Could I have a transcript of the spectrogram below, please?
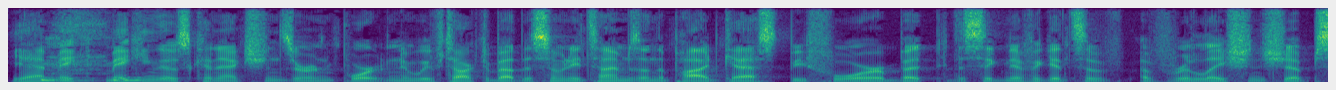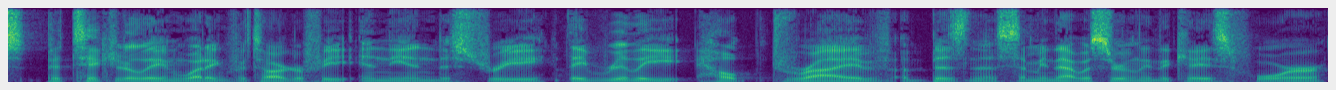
Yeah, make, making those connections are important. And we've talked about this so many times on the podcast before, but the significance of, of relationships, particularly in wedding photography in the industry, they really help drive a business. I mean, that was certainly the case for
